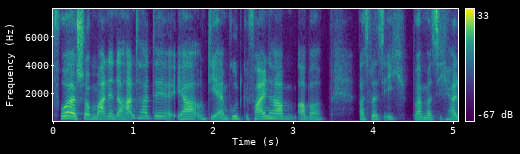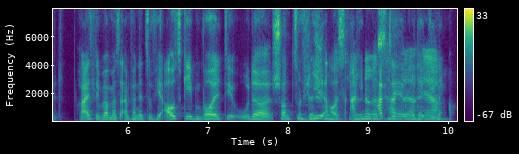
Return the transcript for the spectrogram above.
vorher schon mal in der Hand hatte, ja, und die einem gut gefallen haben, aber was weiß ich, weil man sich halt preislich, weil man es einfach nicht so viel ausgeben wollte oder schon zu Oder viel schon was anderes hatte, hatte, oder ja. genau.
